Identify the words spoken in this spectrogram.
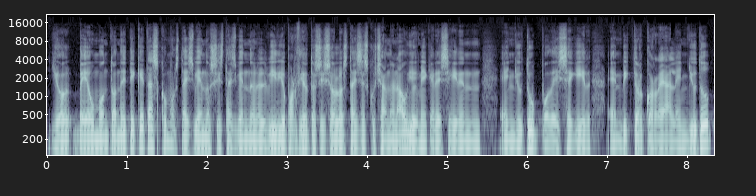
yo veo un montón de etiquetas, como estáis viendo si estáis viendo en el vídeo. Por cierto, si solo estáis escuchando en audio y me queréis seguir en, en, YouTube, podéis seguir en Víctor Correal en YouTube.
